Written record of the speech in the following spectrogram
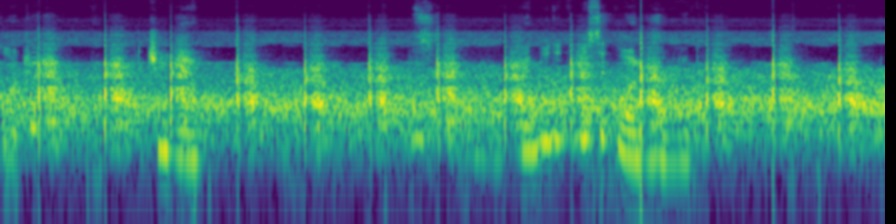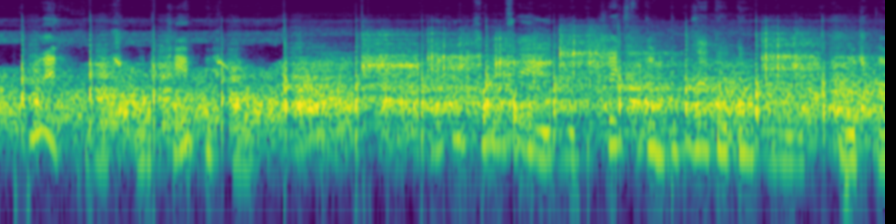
Хочеш? Чи ні? Я буду тебе цикло називати. Ну, як хочеш, коротше, я пішов. Я хочу цей, щось там показати того чувачка.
